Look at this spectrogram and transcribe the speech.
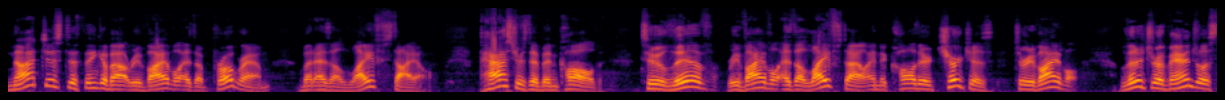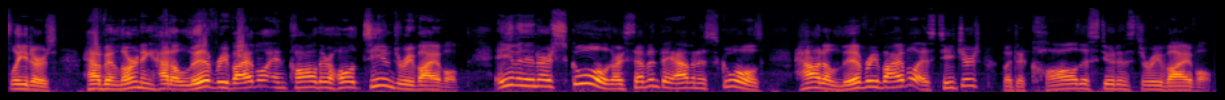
not just to think about revival as a program, but as a lifestyle. Pastors have been called to live revival as a lifestyle and to call their churches to revival. Literature evangelist leaders have been learning how to live revival and call their whole team to revival. Even in our schools, our Seventh day Adventist schools, how to live revival as teachers, but to call the students to revival.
